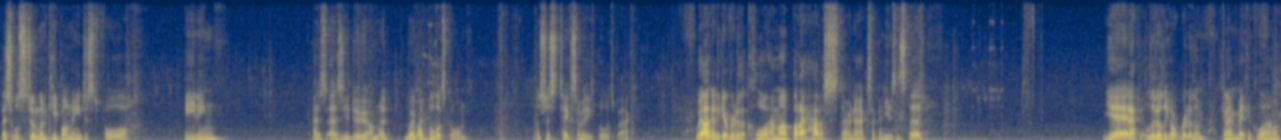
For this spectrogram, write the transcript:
Vegetable stew I'm going to keep on me just for eating. As as you do. I'm going to... Where are my bullets gone? Let's just take some of these bullets back. We are going to get rid of the claw hammer, but I have a stone axe I can use instead. Yeah, it literally got rid of them. Can I make a claw hammer?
